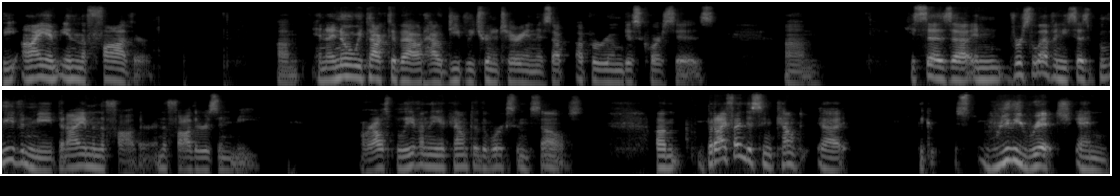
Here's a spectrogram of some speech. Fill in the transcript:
the I am in the Father. Um, and I know we talked about how deeply Trinitarian this up, upper room discourse is. Um, he says uh, in verse 11, he says, Believe in me that I am in the Father, and the Father is in me, or else believe on the account of the works themselves. Um, but I find this account uh, really rich and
